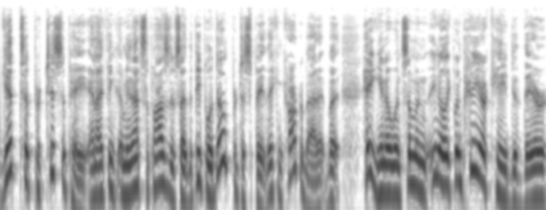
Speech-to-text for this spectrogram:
get to participate. And I think, I mean, that's the positive side. The people who don't participate, they can carp about it. But hey, you know, when someone, you know, like when Penny Arcade did their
